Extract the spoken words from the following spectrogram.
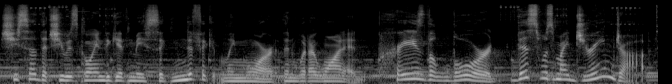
she said that she was going to give me significantly more than what I wanted. Praise the Lord. This was my dream job,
